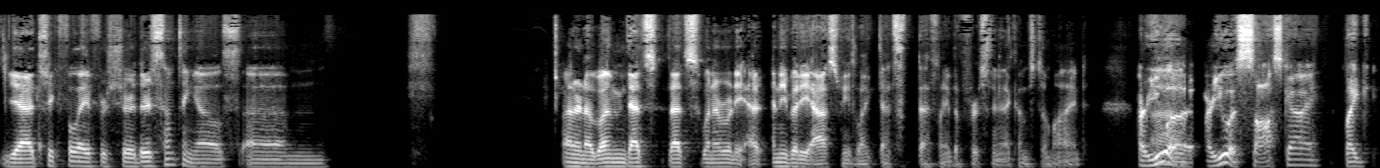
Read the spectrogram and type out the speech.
yeah, Chick Fil A for sure. There's something else. Um, I don't know, but I mean that's that's when everybody anybody asks me like that's definitely the first thing that comes to mind. Are you um, a are you a sauce guy? Like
